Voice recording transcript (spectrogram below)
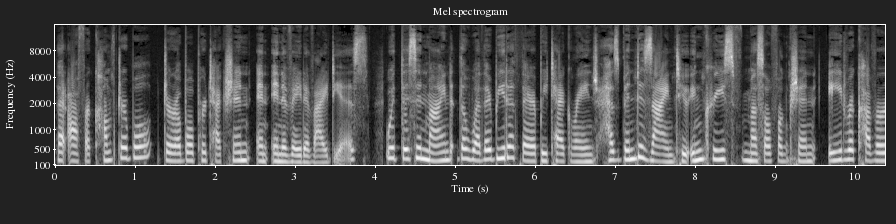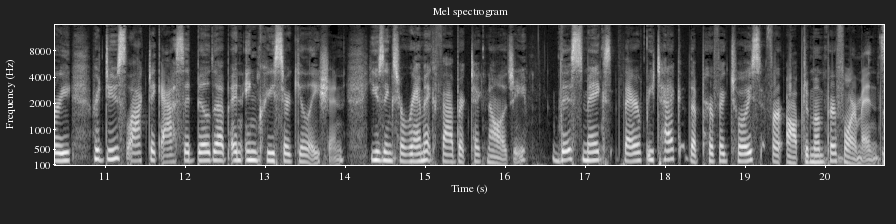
that offer comfortable, durable protection and innovative ideas. With this in mind, the WeatherBeeta Therapy Tech range has been designed to increase muscle function, aid recovery, reduce lactic acid buildup, and increase circulation using ceramic fabric technology. This makes Therapy Tech the perfect choice for optimum performance.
